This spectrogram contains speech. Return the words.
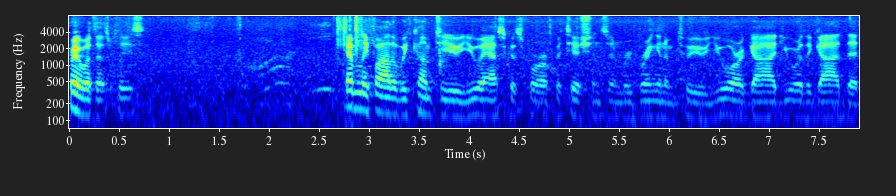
Pray with us, please. Heavenly Father, we come to you. You ask us for our petitions, and we're bringing them to you. You are God. You are the God that,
